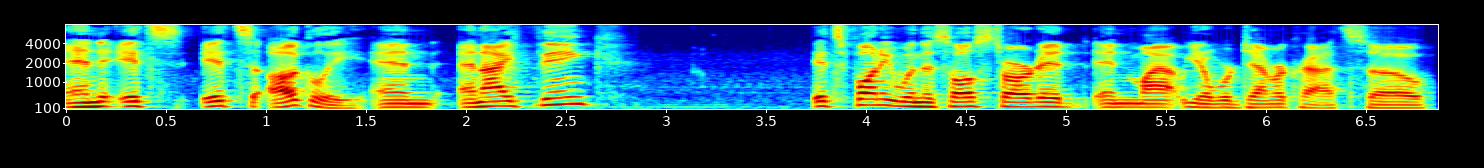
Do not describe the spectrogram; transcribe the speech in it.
and it's it's ugly, and and I think it's funny when this all started, and my you know we're Democrats, so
